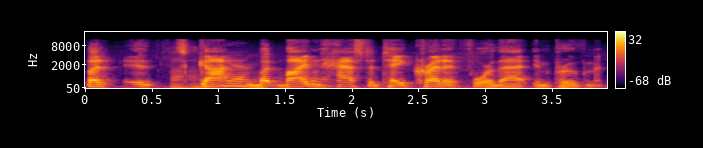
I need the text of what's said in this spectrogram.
But it's uh-huh. got, yeah. but Biden has to take credit for that improvement.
